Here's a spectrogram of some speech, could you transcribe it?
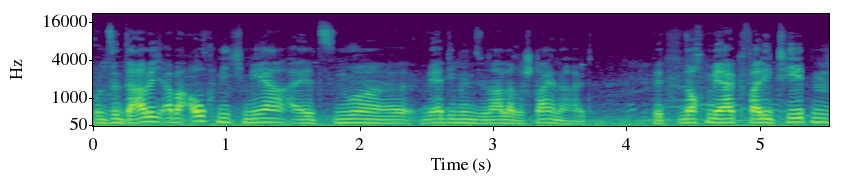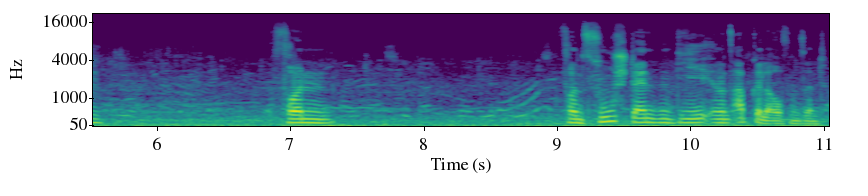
Und sind dadurch aber auch nicht mehr als nur mehrdimensionalere Steine halt. Mit noch mehr Qualitäten von, von Zuständen, die in uns abgelaufen sind.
